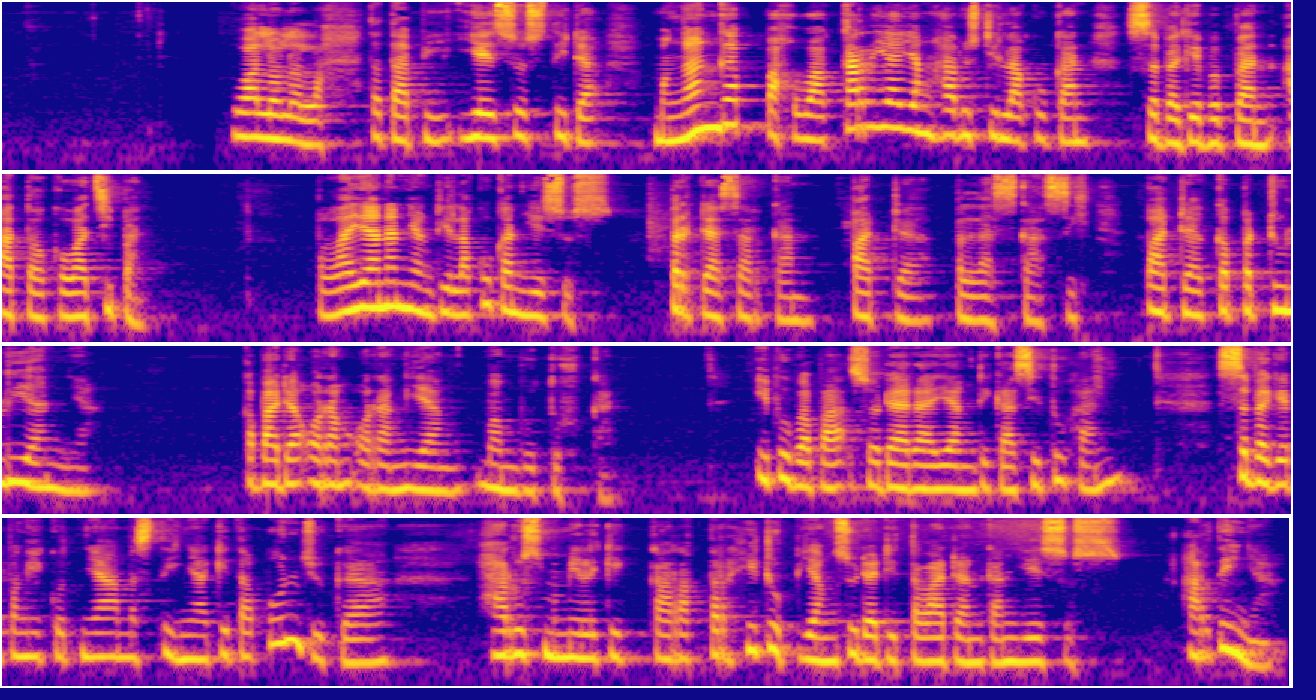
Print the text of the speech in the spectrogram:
Walau lelah, tetapi Yesus tidak menganggap bahwa karya yang harus dilakukan sebagai beban atau kewajiban. Pelayanan yang dilakukan Yesus berdasarkan pada belas kasih, pada kepeduliannya kepada orang-orang yang membutuhkan. Ibu, bapak, saudara yang dikasih Tuhan, sebagai pengikutnya, mestinya kita pun juga harus memiliki karakter hidup yang sudah diteladankan Yesus. Artinya,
